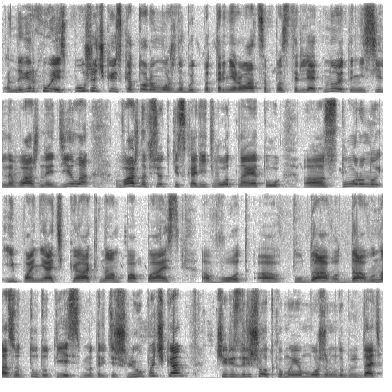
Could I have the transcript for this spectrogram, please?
Наверху есть пушечка, из которой можно будет потренироваться, пострелять, но это не сильно важное дело. Важно все-таки сходить вот на эту э, сторону и понять, как нам попасть вот э, туда вот. Да, у нас вот тут вот есть, смотрите, шлюпочка. Через решетку мы ее можем наблюдать,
